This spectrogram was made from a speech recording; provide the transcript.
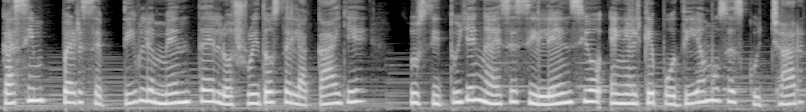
casi imperceptiblemente los ruidos de la calle sustituyen a ese silencio en el que podíamos escuchar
